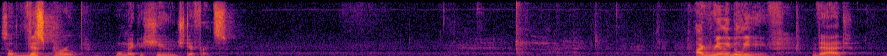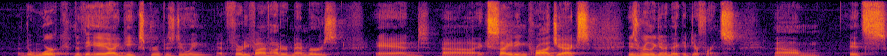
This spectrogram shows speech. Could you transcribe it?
So this group will make a huge difference. I really believe that the work that the AI Geeks group is doing at 3,500 members and uh, exciting projects is really going to make a difference. Um, it's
